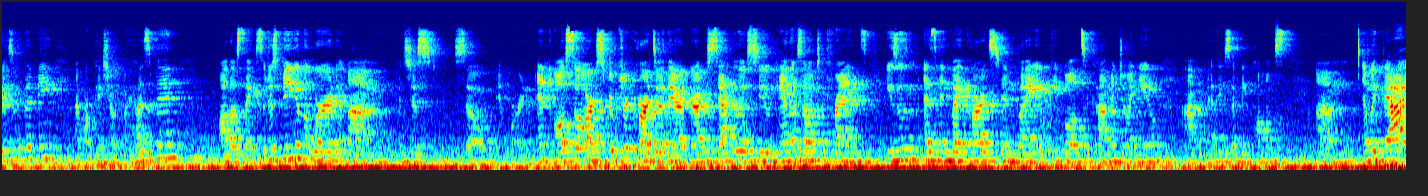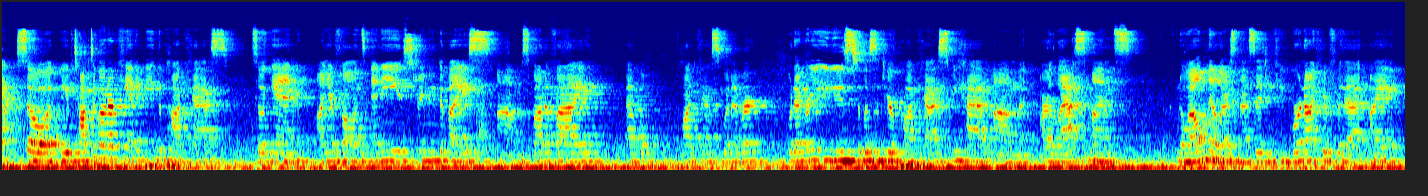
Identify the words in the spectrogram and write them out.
is within me. I'm more patient with my husband, all those things. So just being in the Word um, is just so important. And also, our scripture cards are there. Grab a stack of those too. Hand those out to friends. Use them as invite cards to invite people to come and join you um, at these 70 Palms. Um, and with that, so we've talked about our Canopy, the podcast. So again, on your phones, any streaming device, um, Spotify, Apple Podcasts, whatever, whatever you use to listen to your podcast, we have um, our last month's Noel Miller's message. If you were not here for that, I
